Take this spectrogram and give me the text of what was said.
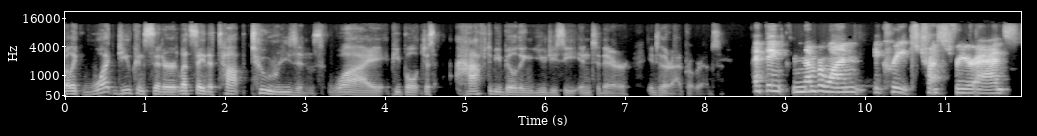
but like, what do you consider, let's say, the top two reasons why people just have to be building UGC into their into their ad programs? I think number one, it creates trust for your ads.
